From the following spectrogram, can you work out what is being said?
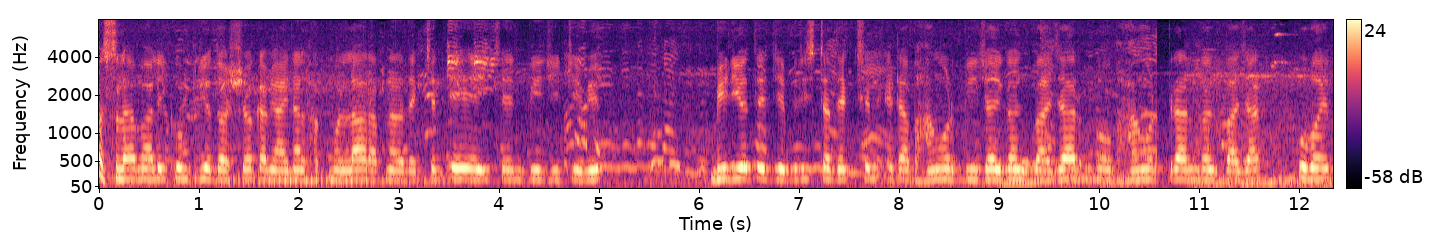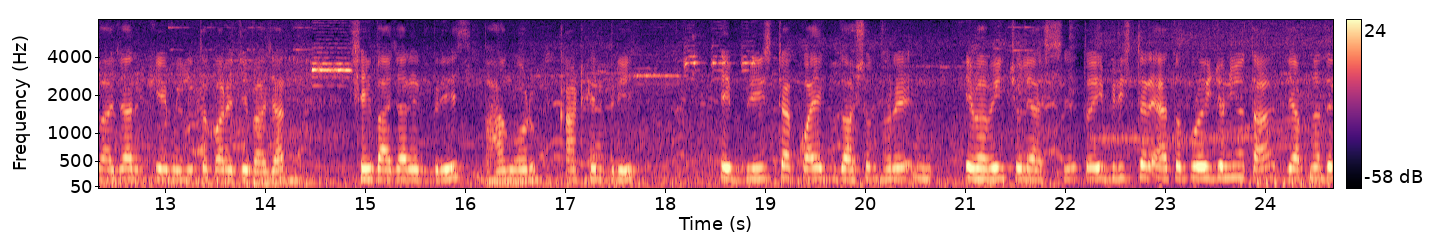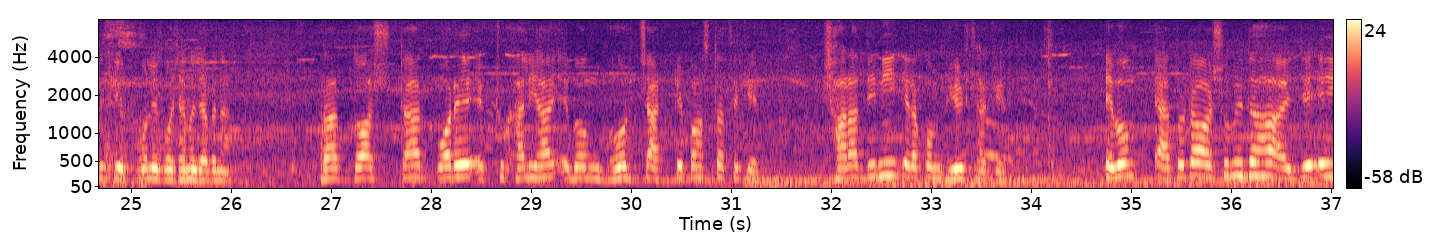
আসসালামু আলাইকুম, প্রিয় দর্শক, আমি আইনাল হকমুল্লাহ আর আপনারা দেখছেন A H N BG TV ভিডিওতে যে ব্রিজটা দেখছেন, এটা ভাঙড় বিজয়গঞ্জ বাজার ও ভাঙড় প্রাণগঞ্জ বাজার। উভয় বাজারকে মিলিত করে যে বাজার, সেই বাজারের ব্রিজ, ভাঙড় কাঠের ব্রিজ। এই ব্রিজটা কয়েক দশক ধরে এভাবেই চলে আসছে। তো এই ব্রিজটার এত প্রয়োজনীয়তা যে আপনাদেরকে বলে বোঝানো যাবে না। রাত দশটার পরে একটু খালি হয় এবং ভোর চারটে, পাঁচটা থেকে সারা দিনই এরকম ভিড় থাকে। এবং এতটা অসুবিধা হয় যে এই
